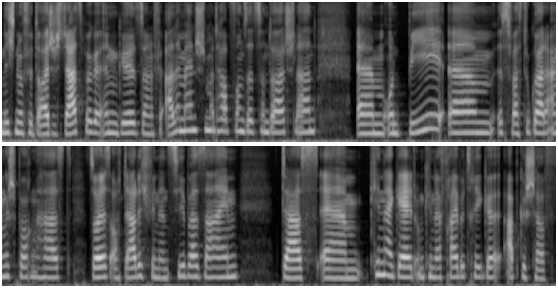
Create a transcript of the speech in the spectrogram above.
nicht nur für deutsche StaatsbürgerInnen gilt, sondern für alle Menschen mit Hauptwohnsitz in Deutschland. Ähm, und B ähm, ist, was du gerade angesprochen hast, soll es auch dadurch finanzierbar sein, dass ähm, Kindergeld und Kinderfreibeträge abgeschafft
